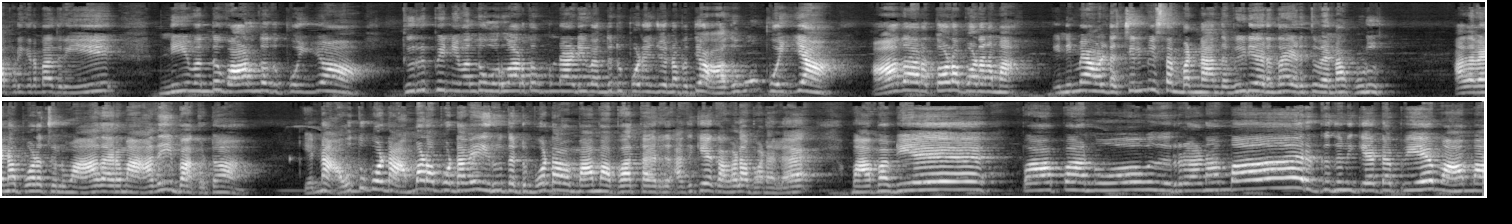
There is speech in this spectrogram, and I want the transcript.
அப்படிங்கிற மாதிரி நீ வந்து வாழ்ந்தது பொய்யும் திருப்பி நீ வந்து ஒரு வாரத்துக்கு முன்னாடி வந்துட்டு போனேன்னு சொன்ன பற்றி அதுவும் பொய்யா. ஆதாரத்தோட போடணுமா இனிமேல் அவள்கிட்ட சில்மிசம் பண்ண அந்த வீடியோ இருந்தால் எடுத்து வேணால் கொடு. அதை வேணால் போட சொல்லுவான் ஆதாரமாக அதையும் பார்க்கட்டும். என்ன அவுத்து போட்ட அம்மனை போட்டாவே இருபத்தெட்டு போட்டால் அவன் மாமா பார்த்தாரு. அதுக்கே கவலைப்படலை. மாமா அப்படியே பாப்பா நோவுது ரணமாக இருக்குதுன்னு கேட்டப்பயே மாமா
